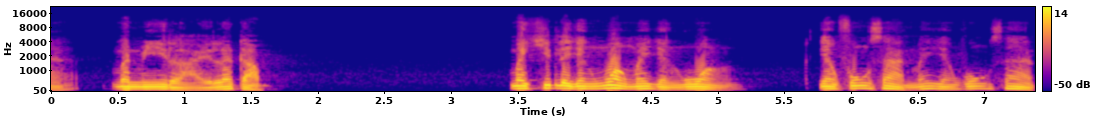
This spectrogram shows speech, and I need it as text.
นะมันมีหลายระดับ ไม่คิดเลยยังง่วงไหมยังง่วง ยังฟุ้งซ่านไหมยังฟุ้งซ่าน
